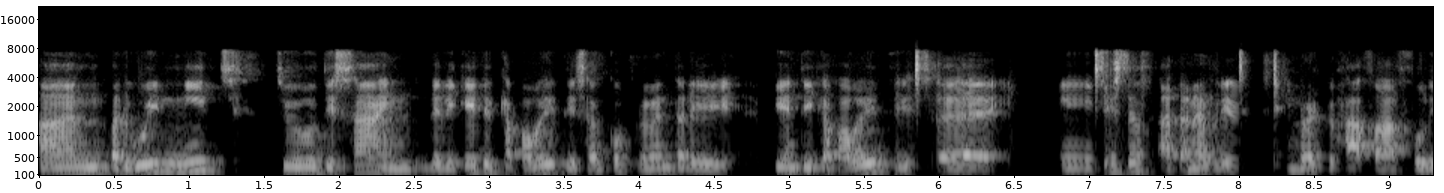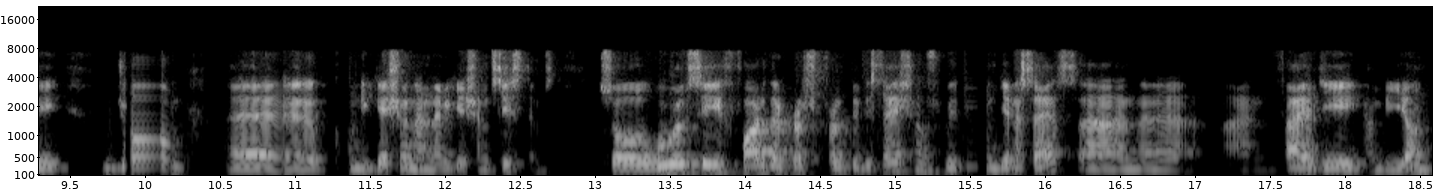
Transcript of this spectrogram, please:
And but we need to design dedicated capabilities and complementary PNT capabilities uh, in systems at an early stage in order to have a fully joined communication and navigation systems. So we will see further cross-fertilizations between GNSS and, uh, and 5G and beyond,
